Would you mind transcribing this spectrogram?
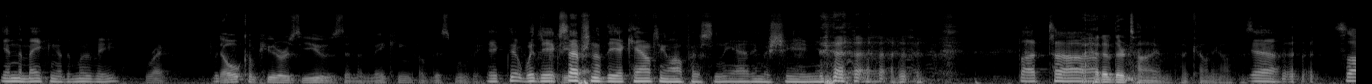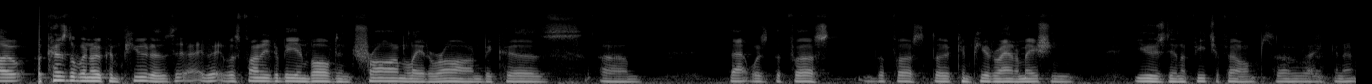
in the making of the movie, Right. No computers used in the making of this movie. it, with Just the exception that. of the accounting office and the adding machine. you know. but uh, Ahead of their time, accounting office. Yeah. So, because there were no computers, it, it was funny to be involved in Tron later on because um, that was the first the first uh, computer animation used in a feature film. So, uh, you know,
